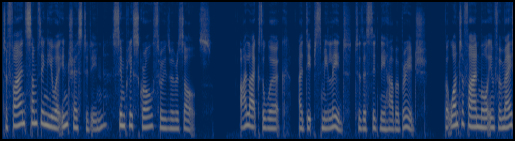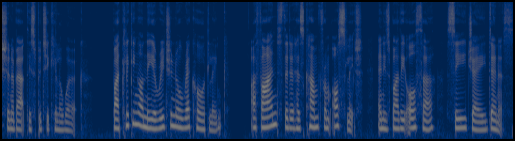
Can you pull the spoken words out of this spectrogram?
To find something you are interested in, simply scroll through the results. I like the work I Dips Me Lid to the Sydney Harbour Bridge but want to find more information about this particular work. By clicking on the original record link, I find that it has come from AustLit and is by the author C.J. Dennis.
